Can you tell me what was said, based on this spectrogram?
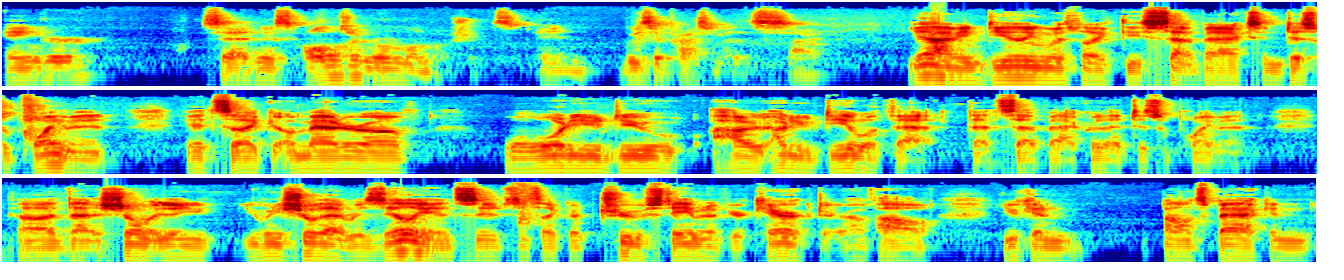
anger, sadness, all those are normal emotions, and we suppress them as a society. Yeah, I mean, dealing with like these setbacks and disappointment, it's like a matter of well, what do you do? How, how do you deal with that that setback or that disappointment? Uh, that show you, when you show that resilience, it's, it's like a true statement of your character of how you can bounce back and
